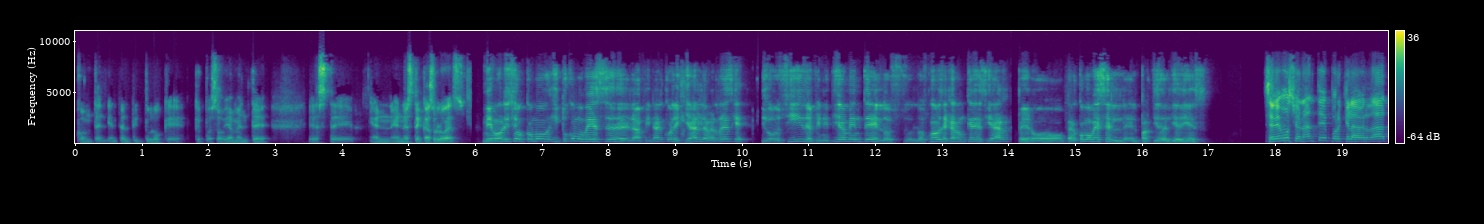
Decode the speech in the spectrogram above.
contendiente al título que, que pues obviamente este, en, en, este caso lo es. Mi Mauricio, ¿cómo, ¿y tú cómo ves eh, la final colegial? La verdad es que, digo, sí, definitivamente los, los juegos dejaron que desear, pero, pero ¿cómo ves el, el partido del día 10? Se ve emocionante porque la verdad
